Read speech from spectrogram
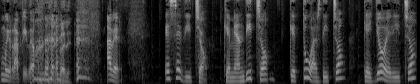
muy rápido. Vale, vale. A ver, ese dicho que me han dicho, que tú has dicho, que yo he dicho,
